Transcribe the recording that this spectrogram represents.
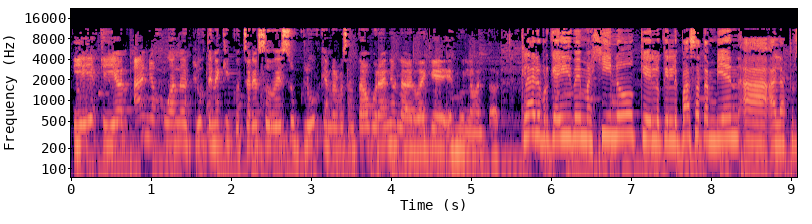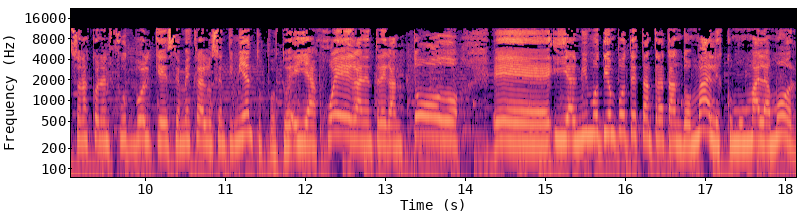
y ellas que llevan años jugando en el club, tener que escuchar eso de su club que han representado por años, la verdad que es muy lamentable. Claro, porque ahí me imagino que lo que le pasa también a, a las personas con el fútbol que se mezclan los sentimientos, pues ellas juegan, entregan todo, eh, y al mismo tiempo te están tratando mal, es como un mal amor.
